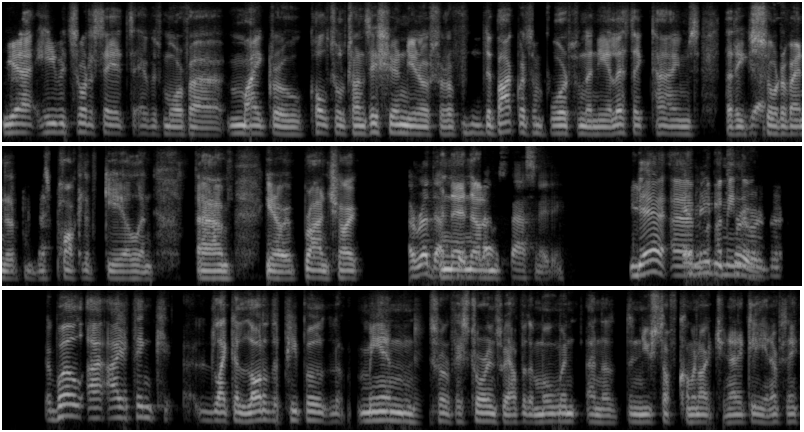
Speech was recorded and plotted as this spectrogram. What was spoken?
Yeah, he would sort of say it, it was more of a micro cultural transition, you know, sort of mm-hmm. the backwards and forwards from the Neolithic times that he yeah. sort of ended up in this pocket of Gael and, um, you know, branch out. I read that. And then um, that was fascinating. Yeah, um, I mean, there were, well, I, I, think like a lot of the people, me and sort of historians we have at the moment, and the, the, new stuff coming out genetically and everything,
